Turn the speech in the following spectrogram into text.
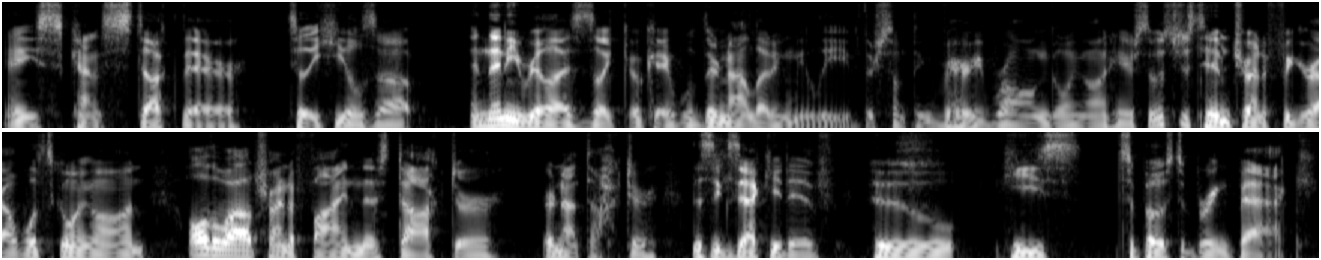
and he's kind of stuck there till he heals up. And then he realizes, like, okay, well, they're not letting me leave. There's something very wrong going on here. So it's just him trying to figure out what's going on, all the while trying to find this doctor, or not doctor, this executive who he's supposed to bring back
